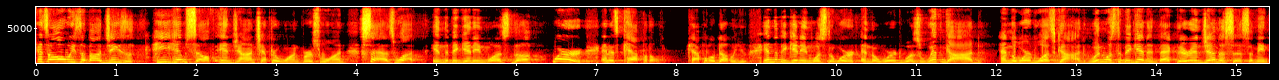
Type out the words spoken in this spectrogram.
It's always about Jesus. He himself in John chapter 1 verse 1 says what? In the beginning was the Word. And it's capital. Capital W. In the beginning was the Word, and the Word was with God, and the Word was God. When was the beginning? Back there in Genesis. I mean,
